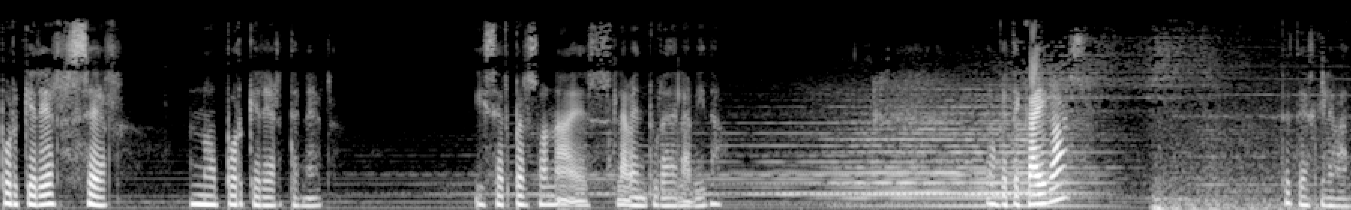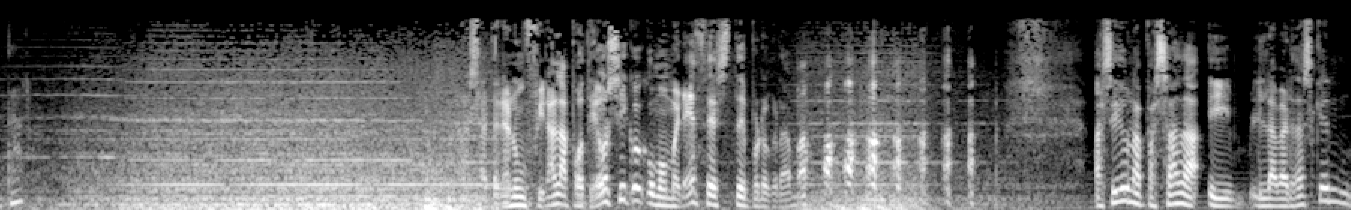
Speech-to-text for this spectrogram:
por querer ser, no por querer tener. Y ser persona es la aventura de la vida. Aunque te caigas, te tienes que levantar. Vas a tener un final apoteósico como merece este programa. ha sido una pasada y la verdad es que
